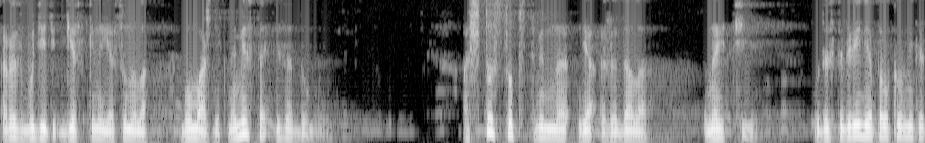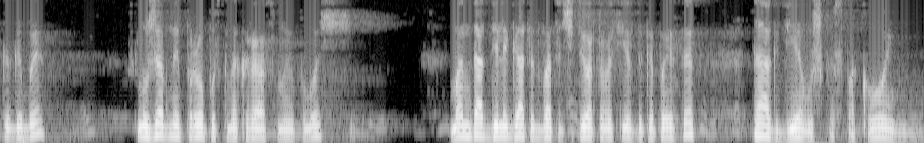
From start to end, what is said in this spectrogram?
разбудить Гескина, я сунула бумажник на место и задумалась. А что, собственно, я ожидала найти? Удостоверение полковника КГБ? Служебный пропуск на Красную площадь? Мандат делегата 24-го съезда КПСС – так, девушка, спокойнее.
